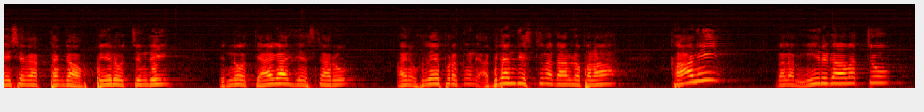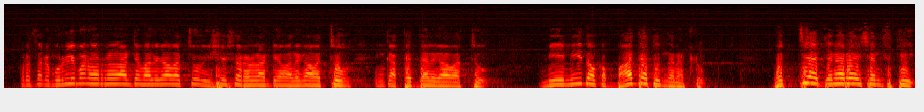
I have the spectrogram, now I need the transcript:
దేశవ్యాప్తంగా పేరు వచ్చింది. ఎన్నో త్యాగాలు చేసినారు. ఆయన హృదయపూర్వకంగా అభినందిస్తున్న దాని లోపల కానీ ఇవాళ మీరు కావచ్చు ప్రొఫెసర్ మురళీ మనోహర్ లాంటి వాళ్ళు కావచ్చు విశ్వేశ్వరరావు లాంటి వాళ్ళు కావచ్చు ఇంకా పెద్దలు కావచ్చు. మీ మీద ఒక బాధ్యత ఉందన్నట్లు. వచ్చే జనరేషన్స్కి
